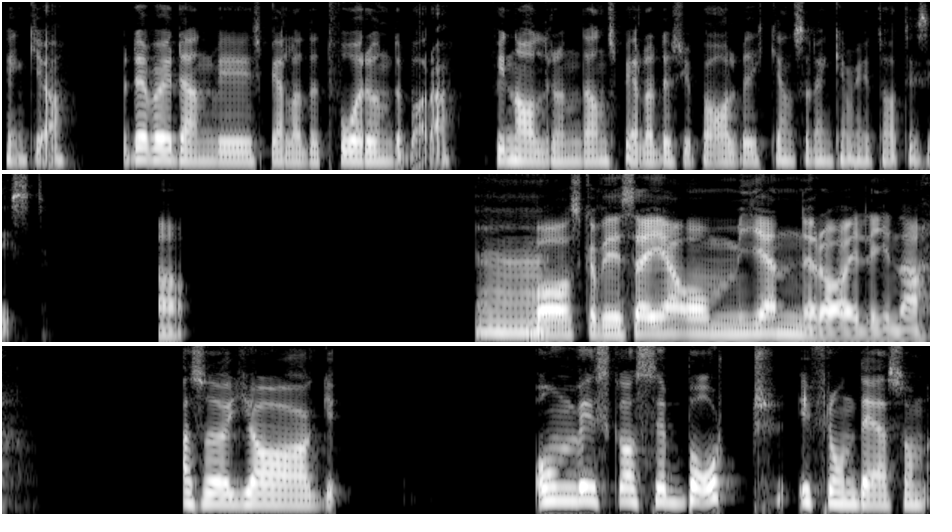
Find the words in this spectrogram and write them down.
Tänker jag. För det var ju den vi spelade två runder bara. Finalrundan spelades ju på Alviken så den kan vi ju ta till sist. Ja. Eh, Vad ska vi säga om Jenny då, Elina? Alltså jag... Om vi ska se bort ifrån det som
